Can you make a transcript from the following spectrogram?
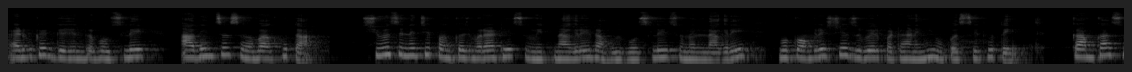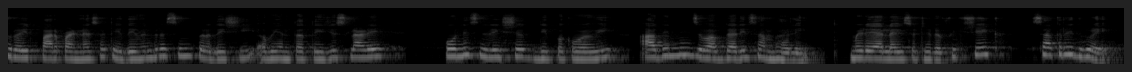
ॲडव्होकेट गजेंद्र भोसले आदींचा सहभाग होता. शिवसेनेचे पंकज मराठे सुमित नागरे राहुल भोसले सुनील नागरे व काँग्रेसचे जुबेर पठाणही उपस्थित होते. कामकाज सुरळीत पार पाडण्यासाठी देवेंद्र सिंग परदेशी अभियंता तेजस लाडे पोलीस निरीक्षक दीपक वळवी आदींनी जबाबदारी सांभाळली. मीडिया लाईव्हसाठी रफिक शेख साक्री धुळे.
